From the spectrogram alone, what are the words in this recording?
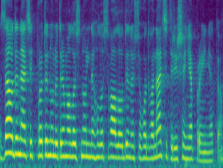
За 11, проти 0, утрималось 0, не голосувало 1, усього 12. Рішення прийнято.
